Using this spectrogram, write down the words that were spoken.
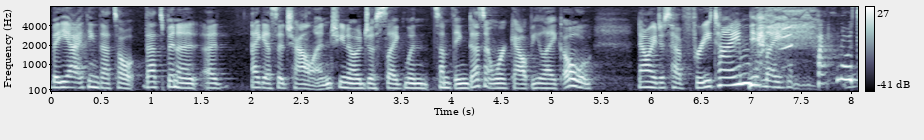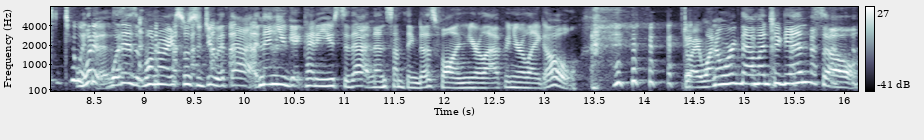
but yeah, I think that's all. That's been a, a, I guess, a challenge. You know, just like when something doesn't work out, be like, oh, now I just have free time. Yeah. Like I don't know what to do with what, this. What is? What am I supposed to do with that? And then you get kind of used to that, and then something does fall in your lap, and you're like, oh. do I want to work that much again? So,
